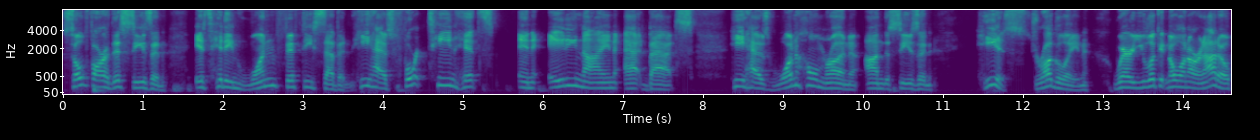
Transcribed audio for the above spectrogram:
so far this season is hitting 157. He has 14 hits in 89 at bats. He has one home run on the season. He is struggling. Where you look at Nolan Arenado,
